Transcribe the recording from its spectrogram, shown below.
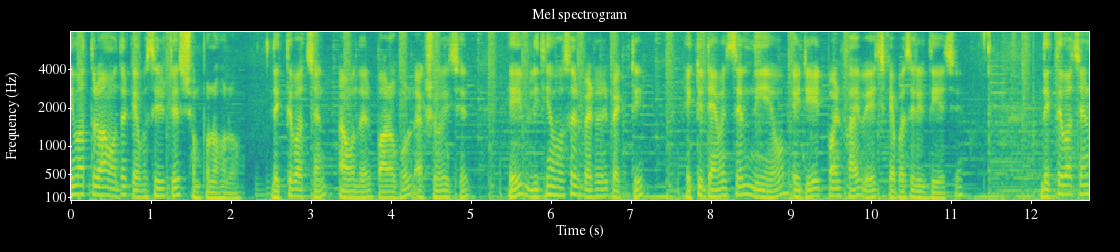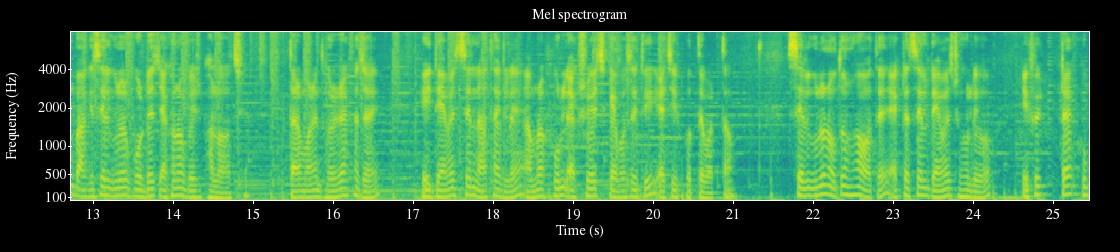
এইমাত্র আমাদের ক্যাপাসিটি টেস্ট সম্পন্ন হলো। দেখতে পাচ্ছেন, আমাদের বারো ভোল্ট একশো হয়েছে। এই লিথিয়াম ফসফেট ব্যাটারি প্যাকটি একটি ড্যামেজ সেল নিয়েও eighty eight point five H capacity দিয়েছে। দেখতে পাচ্ছেন, বাকি সেলগুলোর ভোল্টেজ এখনও বেশ ভালো আছে। তার মানে ধরে রাখা যায়, এই ড্যামেজ সেল না থাকলে আমরা ফুল একশো এইচ ক্যাপাসিটি অ্যাচিভ করতে পারতাম। সেলগুলো নতুন হওয়াতে একটা সেল ড্যামেজড হলেও এফেক্টটা খুব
